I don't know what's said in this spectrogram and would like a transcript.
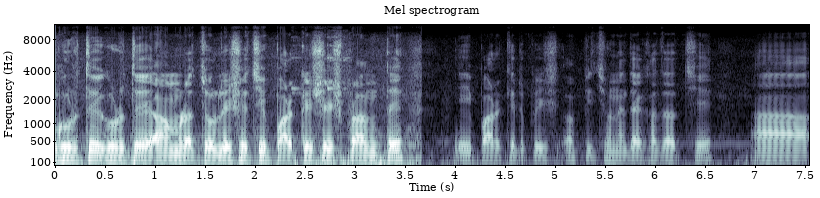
ঘুরতে ঘুরতে আমরা চলে এসেছি পার্কের শেষ প্রান্তে। এই পার্কের পেছ- পিছনে দেখা যাচ্ছে আহ,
